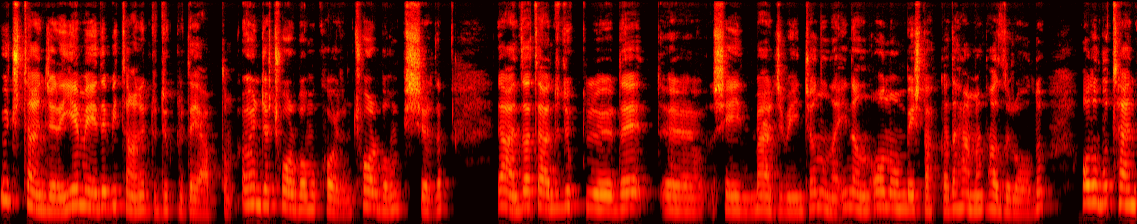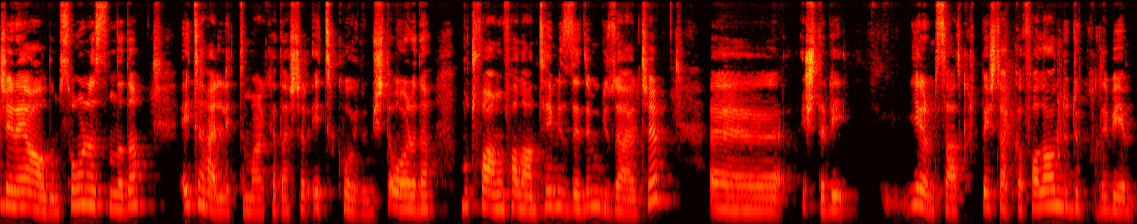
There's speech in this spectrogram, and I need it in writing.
3 tencere yemeği de bir tane düdüklüde yaptım. Önce çorbamı koydum. Çorbamı pişirdim. Yani zaten düdüklüde e, şeyin mercimeğin canına inanın 10-15 dakikada hemen hazır oldu. Onu bu tencereye aldım. Sonrasında da eti hallettim arkadaşlar. Eti koydum işte. O arada mutfağımı falan temizledim güzelce. E, işte bir yarım saat 45 dakika falan düdüklüde bir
